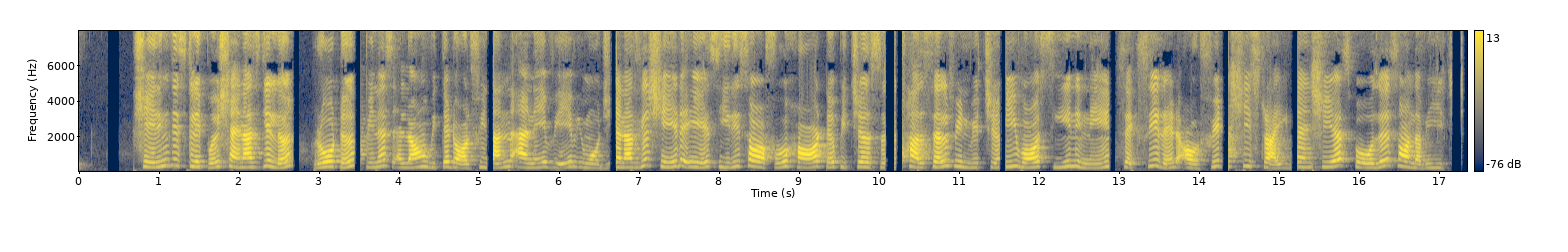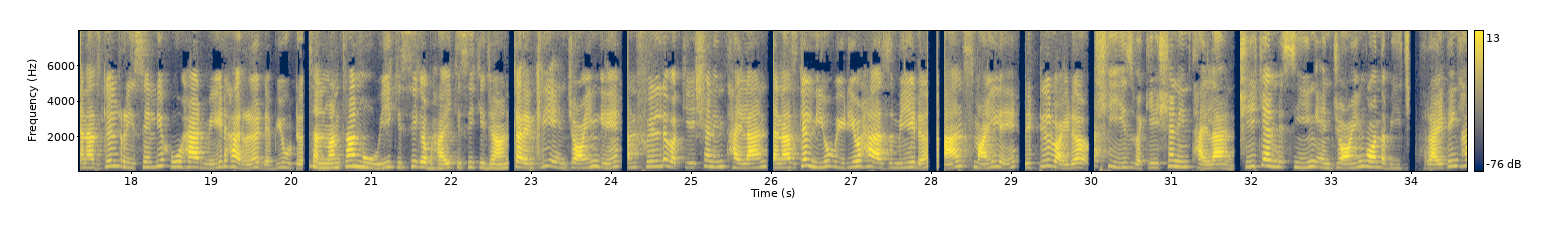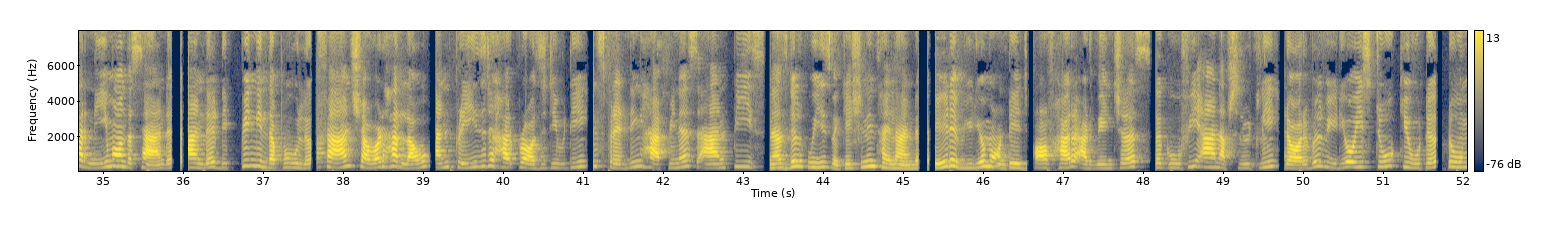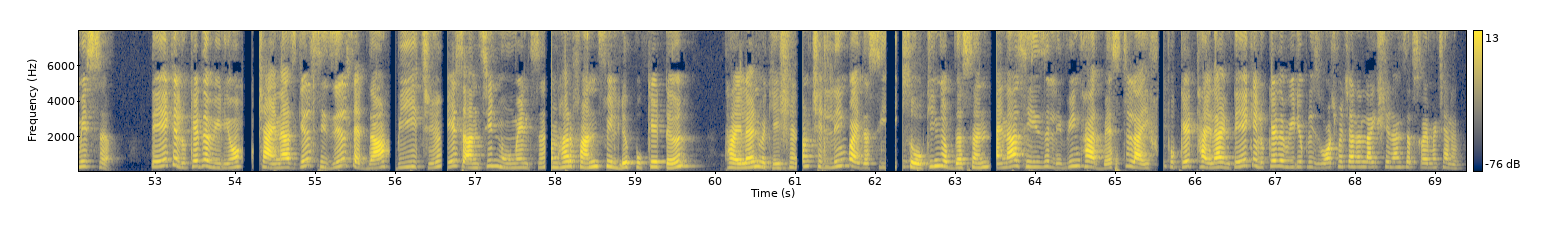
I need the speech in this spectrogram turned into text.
sharing this clip, Shehnaaz Gill wrote happiness along with a dolphin, sun and a wave emoji. Shehnaaz Gill shared a series of hot pictures herself in which she was seen in a sexy red outfit she strikes and she poses on the beach. Shehnaaz Gill recently who had made her debut Salman Khan movie Kisi Ka Bhai Kisi Ki Jaan currently enjoying a unfilled vacation in Thailand. Shehnaaz Gill new video has made and smile a little wider. She is vacation in Thailand. She can be seen enjoying on the beach, writing her name on the sand and dipping in the pool. Fans showered her love and praised her positivity in spreading happiness and peace. Nazgal, who is vacation in Thailand, made a video montage of her adventures. The goofy and absolutely adorable video is too cute to miss. Take a look at the video. Shehnaaz Gill sizzles at the beach. It's unseen moments from her fun-filled Phuket, Thailand vacation. From chilling by the sea, soaking up the sun. Shehnaaz is living her best life Phuket, Thailand. Take a look at the video. Please watch my channel, like, share and subscribe my channel.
